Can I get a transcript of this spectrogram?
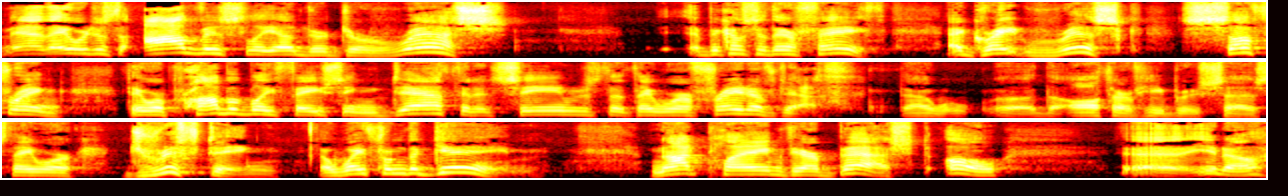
man, they were just obviously under duress because of their faith. At great risk, suffering, they were probably facing death, and it seems that they were afraid of death. Uh, the author of Hebrews says they were drifting away from the game, not playing their best. Oh, uh, you know,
